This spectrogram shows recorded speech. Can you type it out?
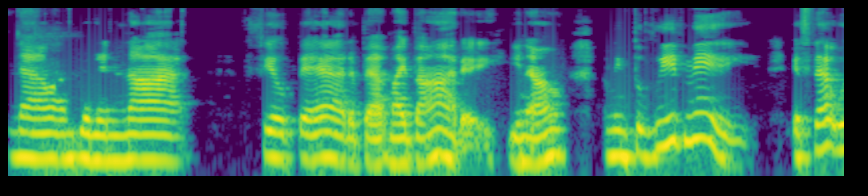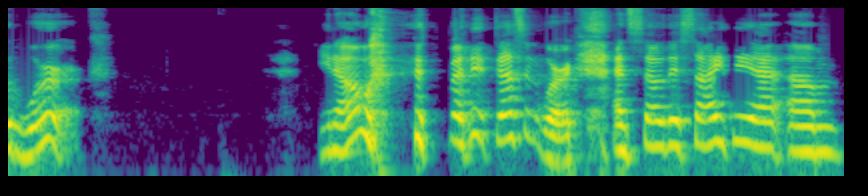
Now I'm going to not feel bad about my body. You know, I mean, believe me, if that would work you know but it doesn't work and so this idea um,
